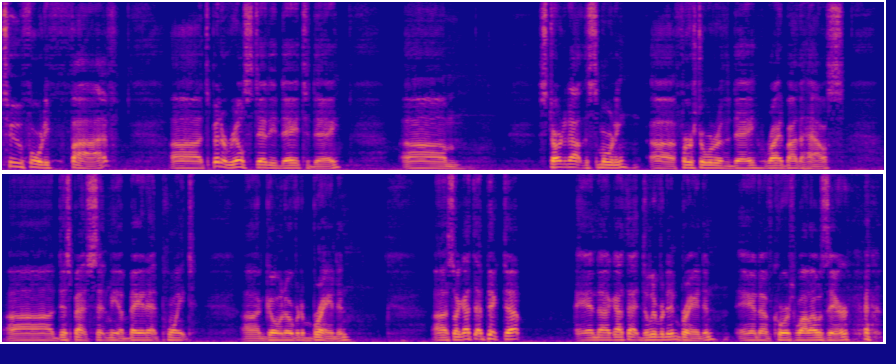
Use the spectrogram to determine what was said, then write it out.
2.45. Uh, it's been a real steady day today. Um, started out this morning, uh, first order of the day, right by the house. Uh, dispatch sent me a bayonet point uh, going over to Brandon. Uh, so I got that picked up and I got that delivered in Brandon. And of course, while I was there,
